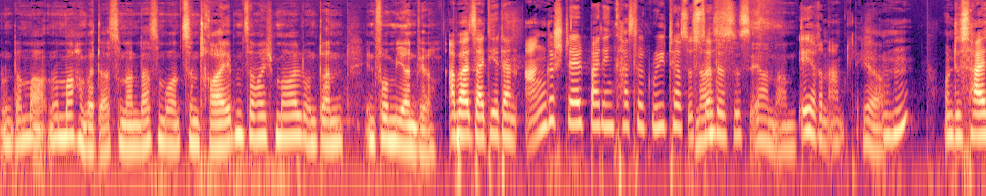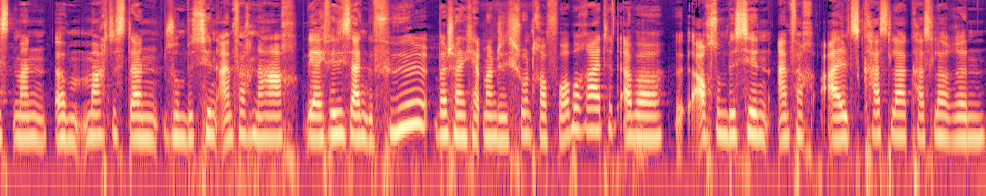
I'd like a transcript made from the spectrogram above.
und dann, ma dann machen wir das. Und dann lassen wir uns dann treiben, sag ich mal, und dann informieren wir. aber seid ihr dann angestellt bei den Kassel Greeters? Ist Nein, das, das ist Ehrenamt. ehrenamtlich? Ja. Mhm. Und das heißt, man ähm, macht es dann so ein bisschen einfach nach, ja, ich will nicht sagen Gefühl, wahrscheinlich hat man sich schon darauf vorbereitet, aber äh, auch so ein bisschen einfach als Kassler, Kasslerin,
